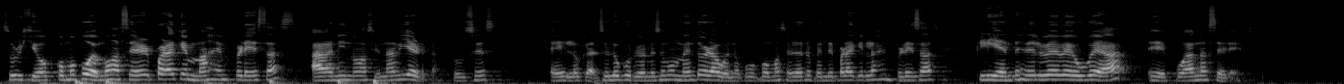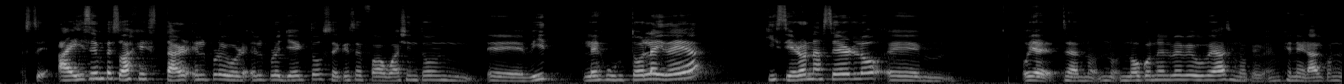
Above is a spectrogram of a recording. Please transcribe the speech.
surgió cómo podemos hacer para que más empresas hagan innovación abierta. Entonces, eh, lo que a él se le ocurrió en ese momento era, bueno, ¿cómo podemos hacer de repente para que las empresas clientes del BBVA eh, puedan hacer esto? ahí se empezó a gestar el, el proyecto, sé que se fue a Washington eh, Beat, les gustó la idea, quisieron hacerlo, em, oye, o sea, no, no, con el BBVA, sino que en general con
